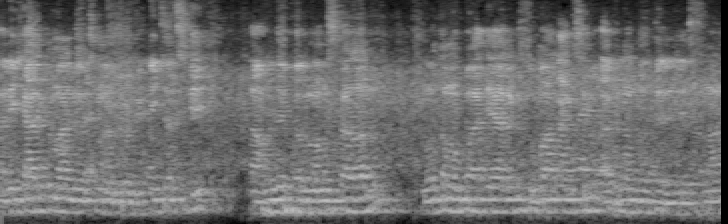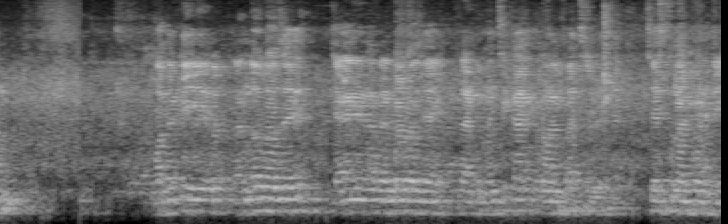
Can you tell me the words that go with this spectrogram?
మరి కార్యక్రమాన్ని వచ్చినటువంటి టీచర్స్కి నా హృదయపూర్వ నమస్కారాలు. నూతన ఉపాధ్యాయులకు శుభాకాంక్షలు అభినందనలు తెలియజేస్తున్నాను. మొదటి రెండో రోజే జాయిన్ అయిన రెండో రోజే ఇలాంటి మంచి కార్యక్రమాన్ని పరిచయం చేస్తున్నటువంటి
